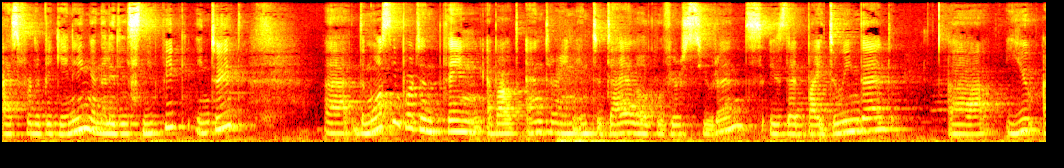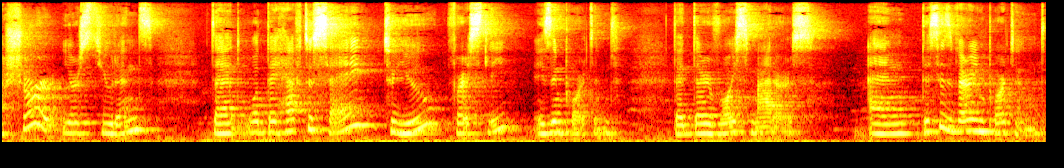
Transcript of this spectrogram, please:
as for the beginning and a little sneak peek into it, uh, the most important thing about entering into dialogue with your students is that by doing that, uh, you assure your students that what they have to say to you, firstly, is important, that their voice matters. And this is very important.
